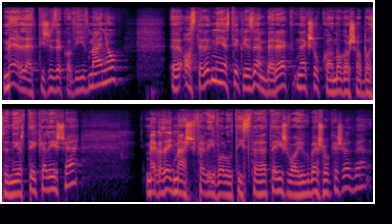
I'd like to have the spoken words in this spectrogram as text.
mellett is ezek a vívmányok, azt eredményezték, hogy az embereknek sokkal magasabb az önértékelése, meg az egymás felé való tisztelete is, valljuk be sok esetben,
